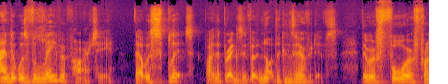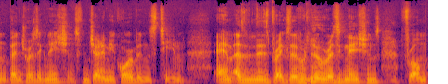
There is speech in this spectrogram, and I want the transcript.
And it was the Labour Party that was split by the Brexit vote, not the Conservatives. There were four front bench resignations from Jeremy Corbyn's team. Um, as in this Brexit, there were no resignations from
